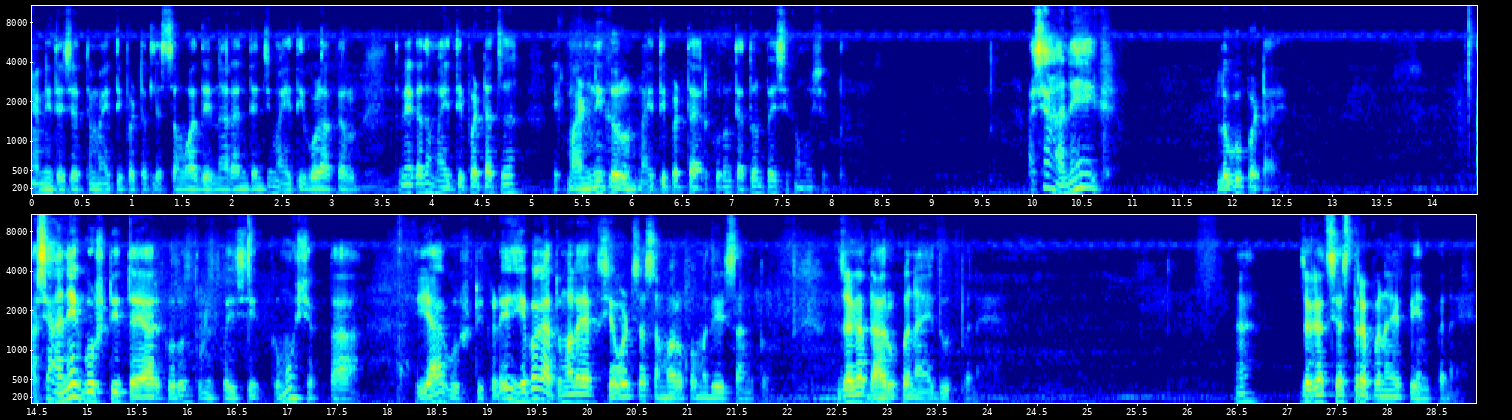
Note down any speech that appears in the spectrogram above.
आणि त्याच्यात त्या माहितीपटातले संवाद देणार आणि त्यांची माहिती गोळा करून तुम्ही एखादा माहितीपटाचं एक मांडणी करून माहितीपट तयार करून त्यातून पैसे कमवू शकता. अशा अनेक लघुपट आहे अशा अनेक गोष्टी तयार करून तुम्ही पैसे कमवू शकता. या गोष्टीकडे हे बघा तुम्हाला एक शेवटच्या समारोपामध्ये सांगतो. जगात दारू पण आहे दूध पण आहे. जगात शस्त्र पण आहे पेन पण आहे.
